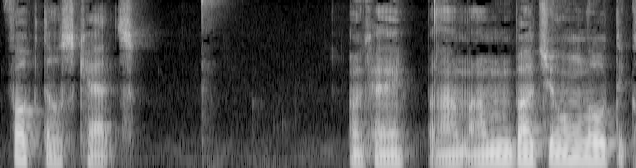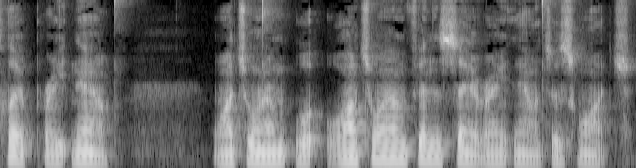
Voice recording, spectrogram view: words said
Fuck those cats. Okay, but I'm I'm about to unload the clip right now. Watch what I'm watch what I'm finna say right now. Just watch.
